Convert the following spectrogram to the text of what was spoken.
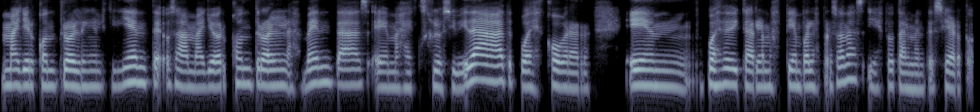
mayor control en el cliente, o sea, mayor control en las ventas, eh, más exclusividad, puedes cobrar, em, puedes dedicarle más tiempo a las personas y es totalmente cierto.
